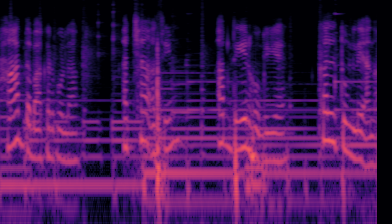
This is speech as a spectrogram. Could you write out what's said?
हाथ दबाकर बोला अच्छा असीम, अब देर हो गई है। कल तुम ले आना।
